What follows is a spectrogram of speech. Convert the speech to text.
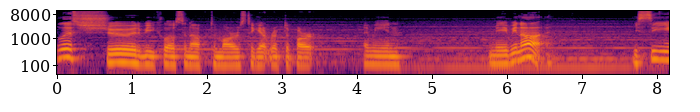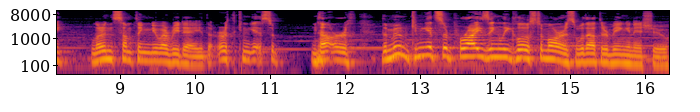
This should be close enough to Mars to get ripped apart. I mean, maybe not. You see, learn something new every day. The Earth can get, not Earth, the Moon can get surprisingly close to Mars without there being an issue.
